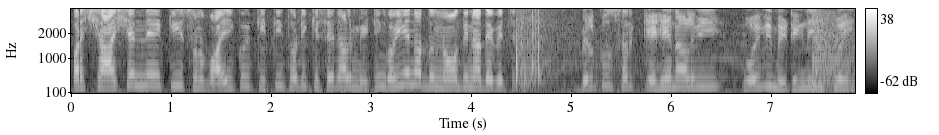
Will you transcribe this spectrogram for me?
ਪ੍ਰਸ਼ਾਸਨ ਨੇ ਕੀ ਸੁਣਵਾਈ ਕੋਈ ਕੀਤੀ? ਤੁਹਾਡੀ ਕਿਸੇ ਨਾਲ ਮੀਟਿੰਗ ਹੋਈ ਇਹਨਾਂ 9 ਦਿਨਾਂ ਦੇ ਵਿੱਚ? ਬਿਲਕੁਲ ਸਰ ਕਿਸੇ ਨਾਲ ਵੀ ਕੋਈ ਵੀ ਮੀਟਿੰਗ ਨਹੀਂ ਹੋਈ।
